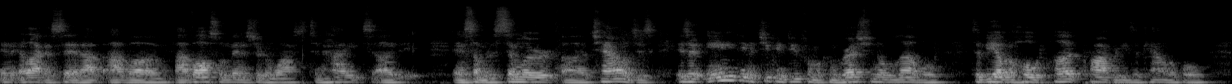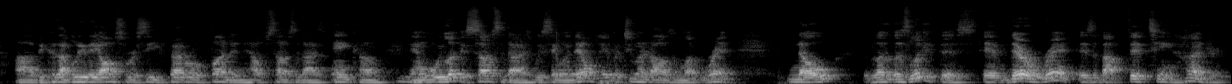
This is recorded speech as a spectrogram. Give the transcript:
and, and like I said, I've I've, uh, I've also ministered in Washington Heights uh, and some of the similar uh, challenges. Is there anything that you can do from a congressional level to be able to hold HUD properties accountable? Uh, because I believe they also receive federal funding to help subsidize income. And when we look at subsidized, we say, well, they don't pay but two hundred dollars a month rent. No, let, us look at this. If their rent is about fifteen hundred,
